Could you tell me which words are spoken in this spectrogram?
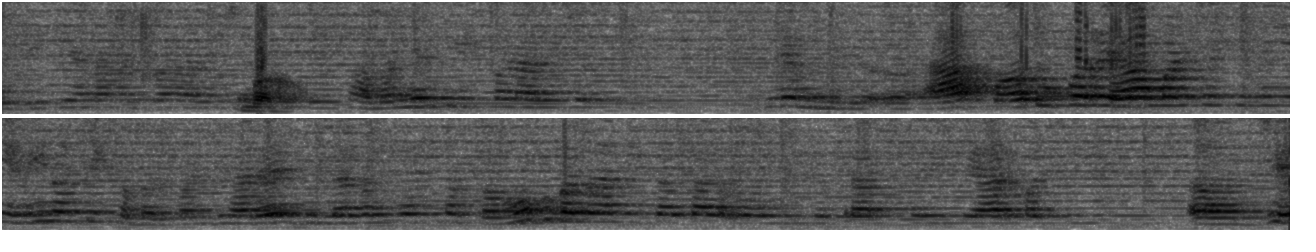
ઓબીસી અનામત પણ આવી શકે સામાન્ય સીટ પણ આવી શકે એટલે આ પદ ઉપર રહેવા મળશે કે નહીં એવી નહોતી ખબર. પણ જ્યારે જિલ્લા પંચાયતના પ્રમુખ બનવાની તક પ્રાપ્ત થઈ ત્યાર પછી જે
